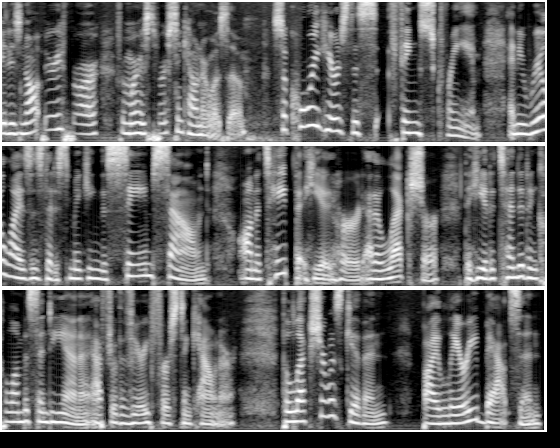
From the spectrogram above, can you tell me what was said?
it is not very far from where his first encounter was, though. So Corey hears this thing scream and he realizes that it's making the same sound on a tape that he had heard at a lecture that he had attended in Columbus, Indiana after the very first encounter. The lecture was given by Larry Batson,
